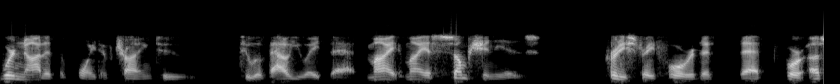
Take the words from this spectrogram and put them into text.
we're not at the point of trying to to evaluate that. My my assumption is pretty straightforward that that for us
